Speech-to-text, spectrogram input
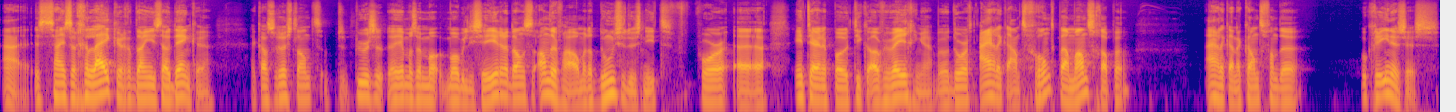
ah, zijn ze gelijker dan je zou denken. Kijk, als Rusland puur helemaal zou mo- mobiliseren, dan is het een ander verhaal. Maar dat doen ze dus niet voor eh, interne politieke overwegingen. Waardoor het eigenlijk aan het front qua manschappen eigenlijk aan de kant van de Oekraïners is.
